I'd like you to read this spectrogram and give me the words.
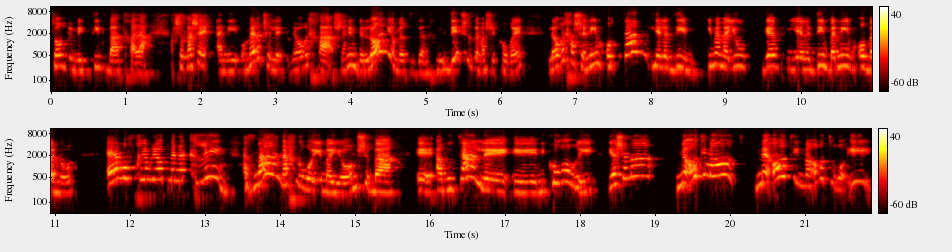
טוב ומיטיב בהתחלה. עכשיו, מה שאני אומרת שלאורך השנים, ולא אני אומרת את זה, אנחנו יודעים שזה מה שקורה, לאורך השנים אותם ילדים, אם הם היו גב, ילדים, בנים או בנות, הם הופכים להיות מנקרים. אז מה אנחנו רואים היום? שבעמותה לניכור הורי יש שם מאות אימהות, מאות אימהות רועי,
